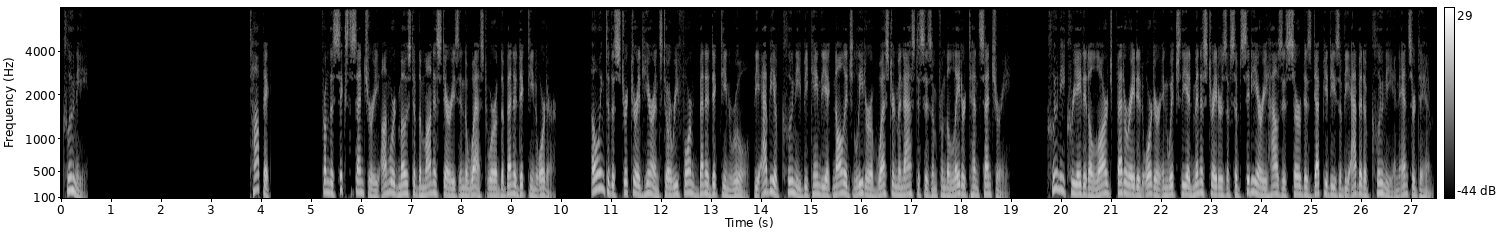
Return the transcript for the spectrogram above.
Cluny from the 6th century onward most of the monasteries in the West were of the Benedictine order. Owing to the stricter adherence to a reformed Benedictine rule, the Abbey of Cluny became the acknowledged leader of Western monasticism from the later 10th century. Cluny created a large, federated order in which the administrators of subsidiary houses served as deputies of the abbot of Cluny and answered to him.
